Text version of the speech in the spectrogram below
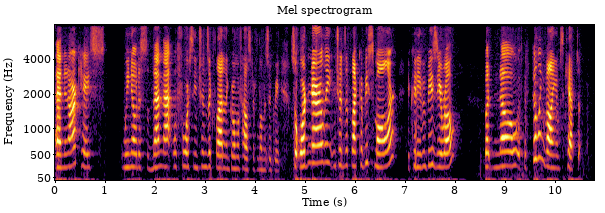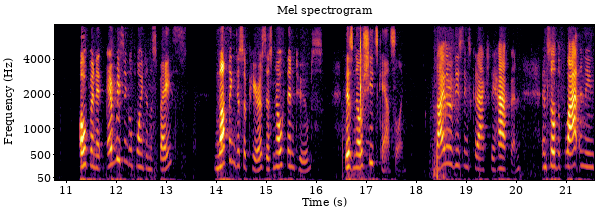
And in our case, we notice then that will force the intrinsic flat and the Gromov-Hausdorff limits to agree. So ordinarily, intrinsic flat could be smaller. It could even be zero. But no, if the filling volume is kept open at every single point in the space, nothing disappears. There's no thin tubes. There's no sheets canceling. Neither of these things could actually happen. And so the flat and the,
